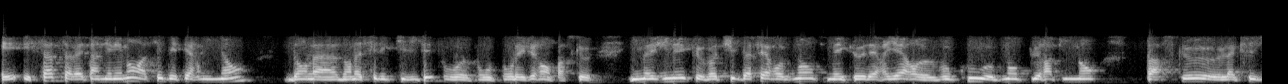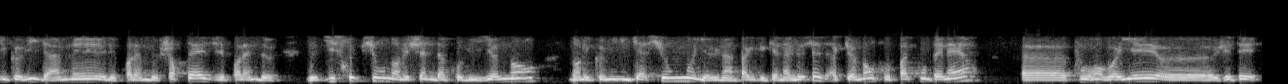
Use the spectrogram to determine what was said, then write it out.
Et, et, ça, ça va être un élément assez déterminant dans la dans la sélectivité pour pour pour les gérants parce que imaginez que votre chiffre d'affaires augmente mais que derrière vos coûts augmentent plus rapidement parce que la crise du Covid a amené des problèmes de shortage, des problèmes de, de disruption dans les chaînes d'approvisionnement, dans les communications. Il y a eu l'impact du canal de Suez. Actuellement, on trouve pas de containers euh, pour envoyer. Euh, J'étais,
